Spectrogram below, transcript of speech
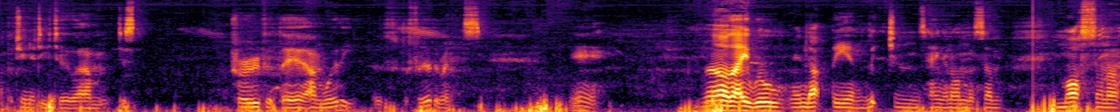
opportunity to um, just prove that they're unworthy of the furtherance. Yeah. Well, they will end up being lichens hanging on to some moss on a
